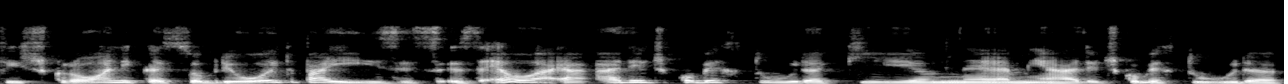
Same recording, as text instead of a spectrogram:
fiz crônicas sobre oito países. É a área de cobertura aqui, né? A minha área de cobertura.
